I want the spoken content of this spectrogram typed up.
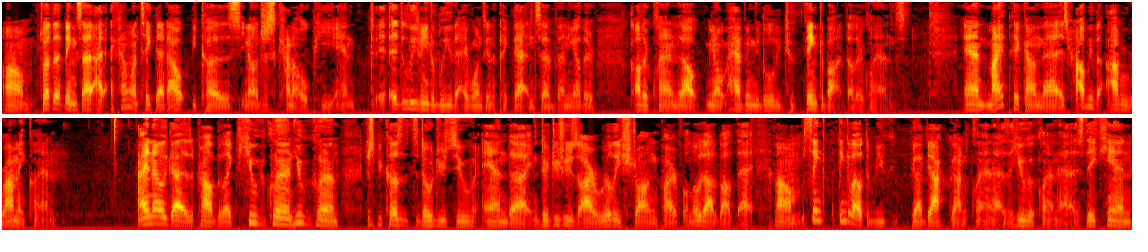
Um, so with that being said, I, I kind of want to take that out because you know it's just kind of OP, and it, it, leads me to believe that everyone's gonna pick that instead of any other other clan without you know having the ability to think about the other clans. And my pick on that is probably the Aburame clan. I know you guys are probably like Hyuga Clan, Hyuga Clan, just because it's a dojutsu, and uh, dojutsus are really strong and powerful, no doubt about that. Um, think think about what the Byakugan clan has, the Hyuga clan has. They can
